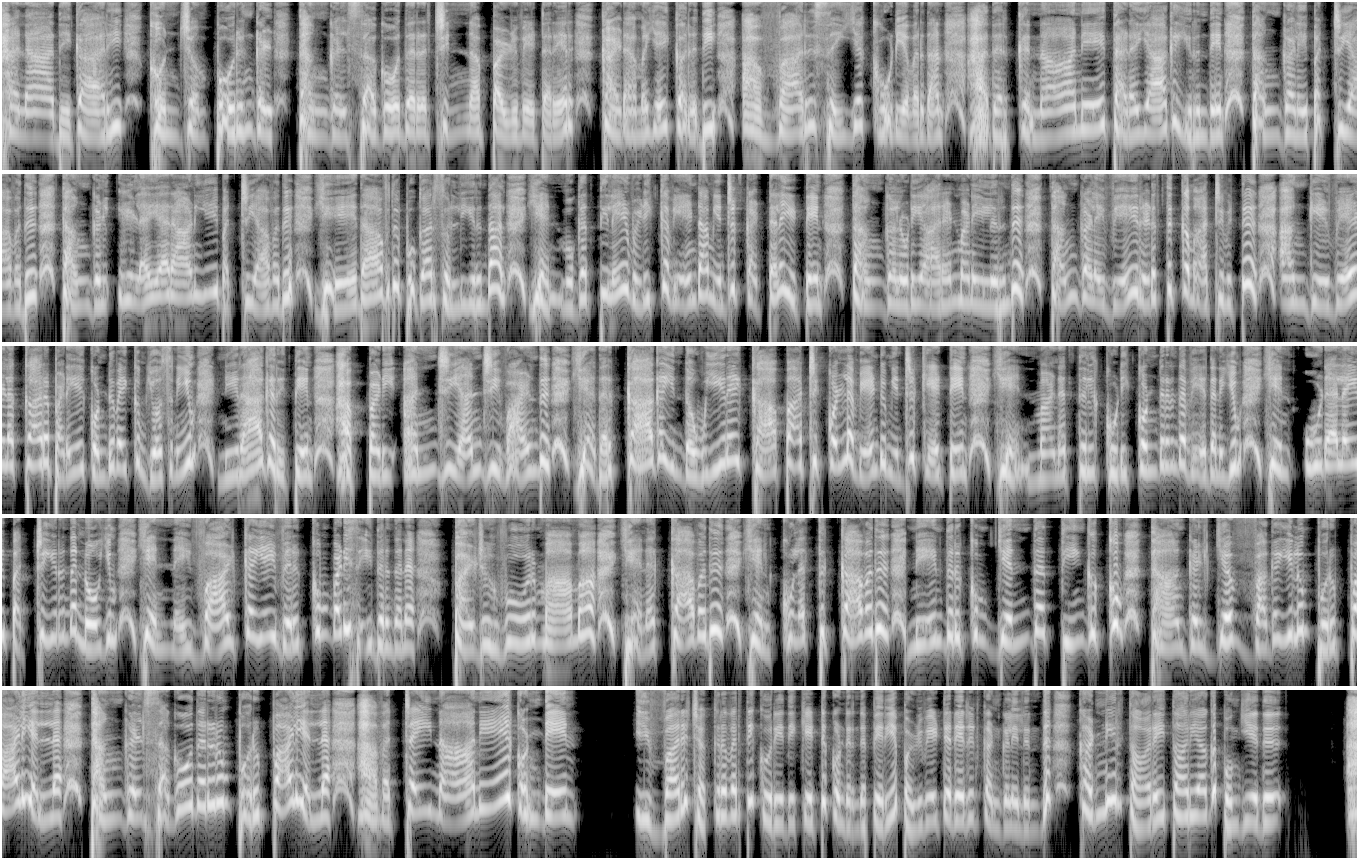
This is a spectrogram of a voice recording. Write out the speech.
தனாதிகாரி கொஞ்சம் பொறுங்கள். தங்கள் சகோதரர் சின்ன பழுவேட்டரையர் கடமையை கருதி அவ்வாறு செய்யக்கூடியவர்தான். அதற்கு நானே தடையாக இருந்தேன். தங்களை பற்றியாவது தங்கள் இளையராணியை பற்றியாவது ஏதாவது புகார் சொல்லியிருந்தால் என் முகத்திலே விழிக்க வேண்டாம் என்று கட்டளையிட்டேன். தங்களுடைய அரண்மனையிலிருந்து தங்களை வேறிடத்துக்கு மாற்றிவிட்டு அங்கே வேளக்கார படையை கொண்டு வைக்கும் யோசனையும் நிராகரித்தேன் அப்படி அஞ்சி அஞ்சி வாழ்ந்து எதற்காக இந்த உயிரை காப்பாற்றிக் கொள்ள வேண்டும் என்று கேட்டேன். என் மனத்தில் குடிக்கொண்டிருந்த வேதனையும் என் உடலை பற்றியிருந்த நோயும் என்னை வாழ்க்கையை வெறுக்கும்படி செய்திருந்தன. பழுவூர் மாமா எனக்காவது என் குலத்துக்காவது நேர்ந்திருக்கும் எந்த தீங்குக்கும் தாங்கள் எவ்வகையிலும் பொறுப்பாளி அல்ல. தங்கள் சகோதரரும் பொறுப்பாளி அல்ல. அவற்றை நானே கொண்டேன். இவ்வாறு சக்கரவர்த்தி கூறியதை கேட்டுக்கொண்டிருந்த பெரிய பழுவேட்டரையரின் கண்களிலிருந்து கண்ணீர் தாரை தாரையாக பொங்கியது.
